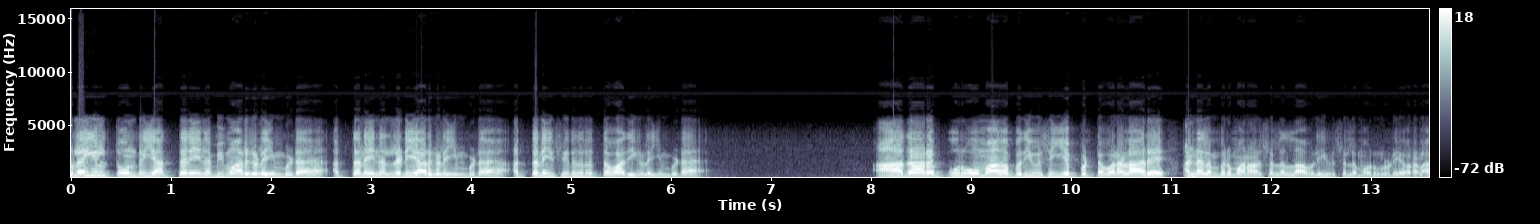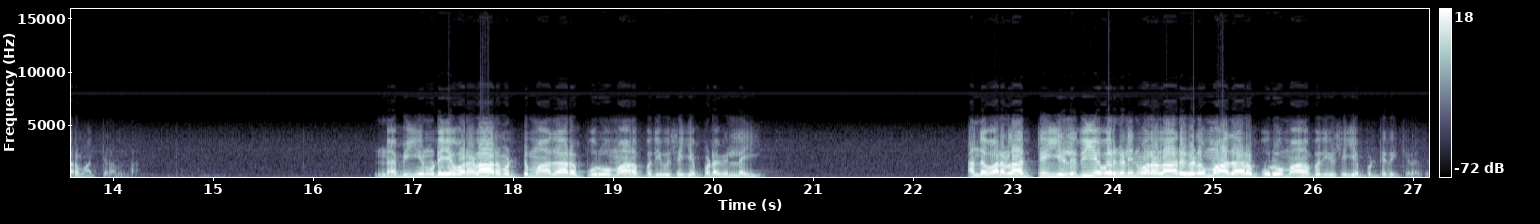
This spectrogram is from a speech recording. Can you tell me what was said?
உலகில் தோன்றிய அத்தனை நபிமார்களையும் விட அத்தனை நல்லடியார்களையும் விட அத்தனை சீர்திருத்தவாதிகளையும் விட ஆதாரப்பூர்வமாக பதிவு செய்யப்பட்ட வரலாறு அண்ணலம் பெருமானார் ஸல்லல்லாஹு அலைஹி அவர்களுடைய வரலாறு மாத்திரம்தான். நபியினுடைய வரலாறு மட்டும் ஆதாரப்பூர்வமாக பதிவு செய்யப்படவில்லை. அந்த வரலாற்றை எழுதியவர்களின் வரலாறுகளும் ஆதாரப்பூர்வமாக பதிவு செய்யப்பட்டிருக்கிறது.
